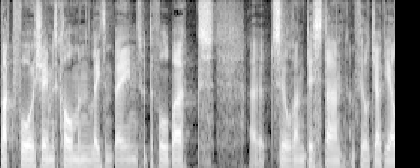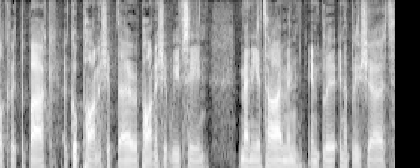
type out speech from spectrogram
Back four, Seamus Coleman, Leighton Baines with the fullbacks, uh, Sylvain Distin and Phil Jagielka at the back. A good partnership there, a partnership we've seen many a time in in, blue, in a blue shirt.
